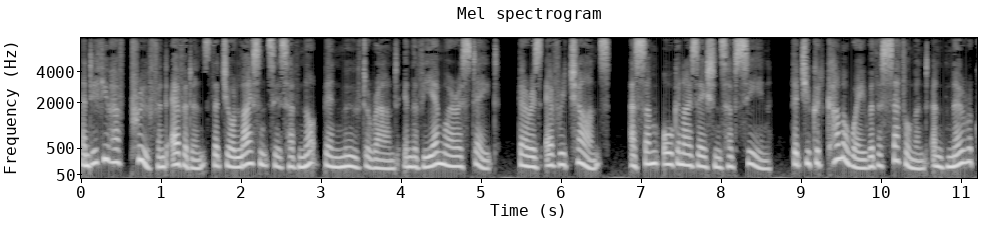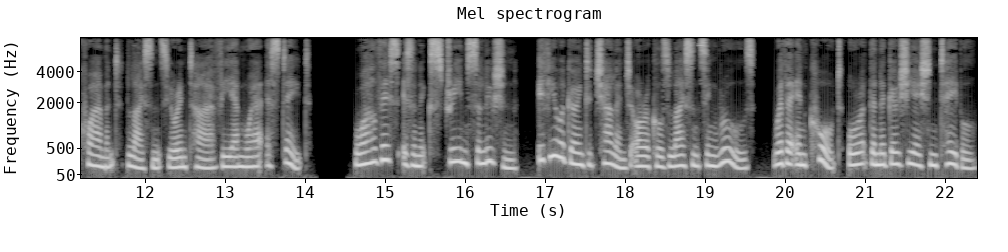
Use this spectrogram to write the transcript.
and if you have proof and evidence that your licenses have not been moved around in the VMware estate, there is every chance, as some organizations have seen, that you could come away with a settlement and no requirement to license your entire VMware estate. While this is an extreme solution, if you are going to challenge Oracle's licensing rules, whether in court or at the negotiation table,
